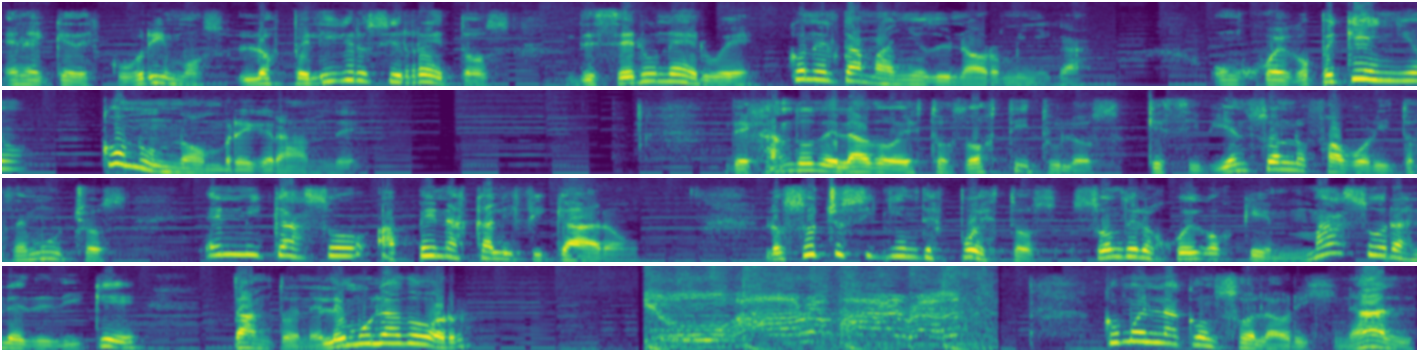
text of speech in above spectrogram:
en el que descubrimos los peligros y retos de ser un héroe con el tamaño de una hormiga. Un juego pequeño con un nombre grande. Dejando de lado estos dos títulos, que si bien son los favoritos de muchos, en mi caso apenas calificaron. Los ocho siguientes puestos son de los juegos que más horas le dediqué, tanto en el emulador como en la consola original.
